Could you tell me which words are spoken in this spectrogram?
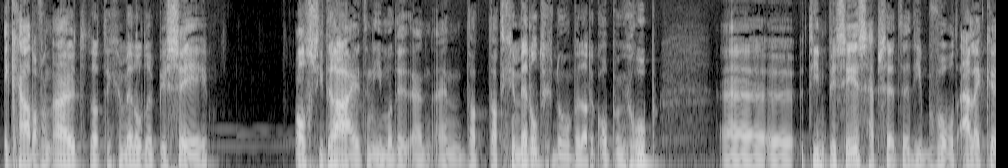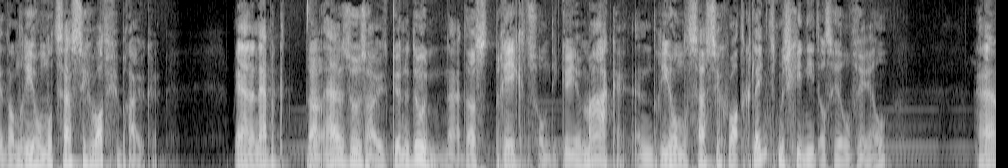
ik ga ervan uit dat de gemiddelde PC, als die draait en iemand is, en, en dat, dat gemiddeld genomen, dat ik op een groep uh, uh, 10 PC's heb zitten die bijvoorbeeld elke dan 360 watt gebruiken. Ja, dan heb ik, dan, ja. hè, zo zou je het kunnen doen. Nou, dat is de berekensom, die kun je maken. En 360 watt klinkt misschien niet als heel veel. Hè,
